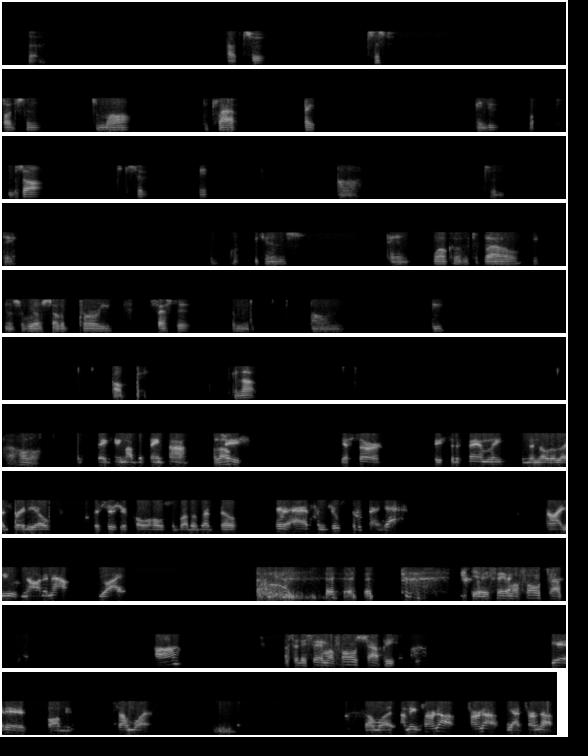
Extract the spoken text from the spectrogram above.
out to Sister Hudson tomorrow, the plat, right? And you bizarre specific uh to on weekends and welcome to Bell It's a real celebratory, festive. Um, okay. Picking up. Uh, hold on. They came out at the same time. Hello. Peace. Yes, sir. Peace to the family from the Know the Ledge Radio. This is your co-host, the brother Reptile, here to add some juice to the thing. Yeah. And I use nodding out. You all right? yeah, they say my phone choppy. Huh? I said they say my phone's choppy. Yeah, it is. Me. Somewhat. Somewhat. I mean, turn up. Turn up. Yeah, turn up.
